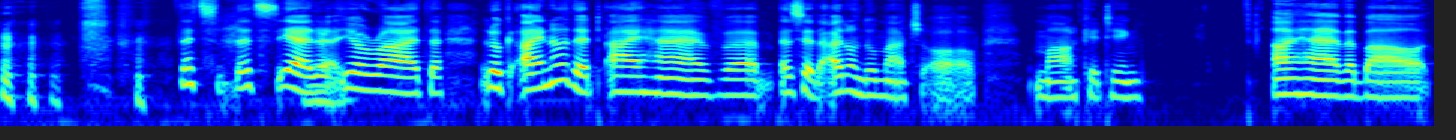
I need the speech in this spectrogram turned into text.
That's that's yeah, that- Yeah. you're right. Uh, look, I know that I have. Uh, I said I don't do much of marketing. I have about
